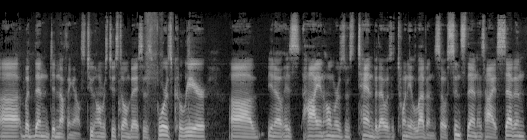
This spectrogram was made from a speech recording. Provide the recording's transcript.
uh, but then did nothing else. Two homers, two stolen bases. For his career, uh, you know, his high in homers was 10, but that was 2011. So since then, his high is seven.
